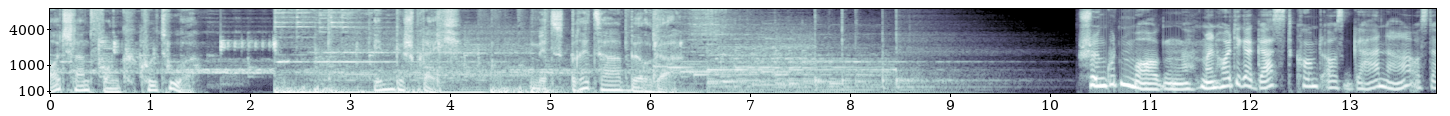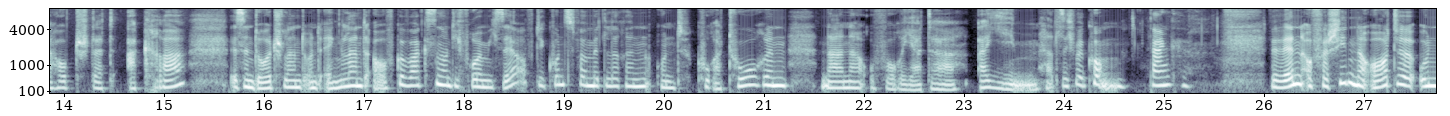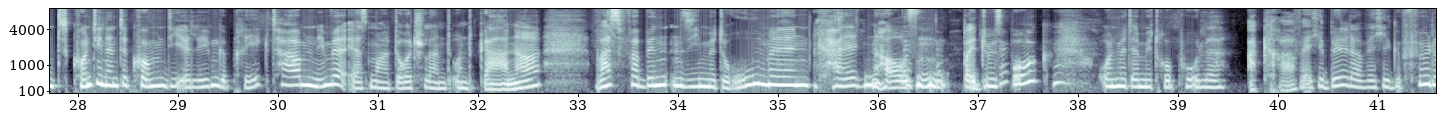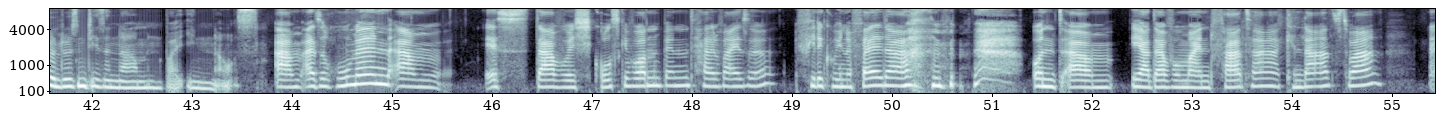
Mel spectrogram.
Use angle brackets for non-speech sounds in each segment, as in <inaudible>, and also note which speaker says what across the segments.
Speaker 1: Deutschlandfunk Kultur. Im Gespräch mit Britta Bürger.
Speaker 2: Schönen guten Morgen. Mein heutiger Gast kommt aus Ghana, aus der Hauptstadt Accra, ist in Deutschland und England aufgewachsen und ich freue mich sehr auf die Kunstvermittlerin und Kuratorin Nana Oforiata Ayim. Herzlich willkommen.
Speaker 3: Danke.
Speaker 2: Wir werden auf verschiedene Orte und Kontinente kommen, die ihr Leben geprägt haben. Nehmen wir erstmal Deutschland und Ghana. Was verbinden Sie mit Rumeln, Kaldenhausen <laughs> bei Duisburg und mit der Metropole Accra. Welche Bilder, welche Gefühle lösen diese Namen bei Ihnen aus?
Speaker 3: Ähm, also Rumeln ähm, ist da, wo ich groß geworden bin, teilweise. Viele grüne Felder <laughs> und ähm, ja, da, wo mein Vater Kinderarzt war.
